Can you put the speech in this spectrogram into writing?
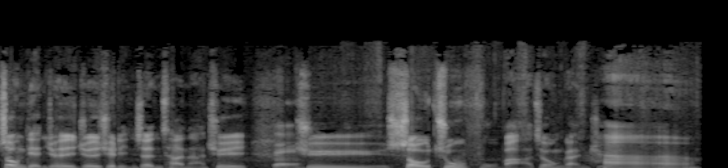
重点，就是就是去领圣餐啊，去去受祝福吧，这种感觉。嗯嗯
